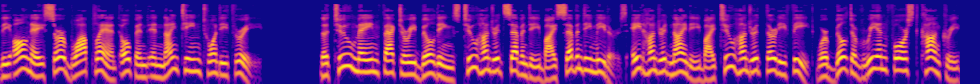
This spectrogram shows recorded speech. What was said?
The Aulnay-sur-Bois plant opened in 1923. The two main factory buildings 270 by 70 meters 890 by 230 feet were built of reinforced concrete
